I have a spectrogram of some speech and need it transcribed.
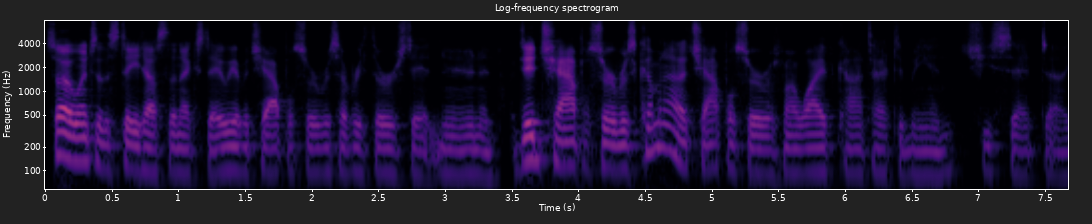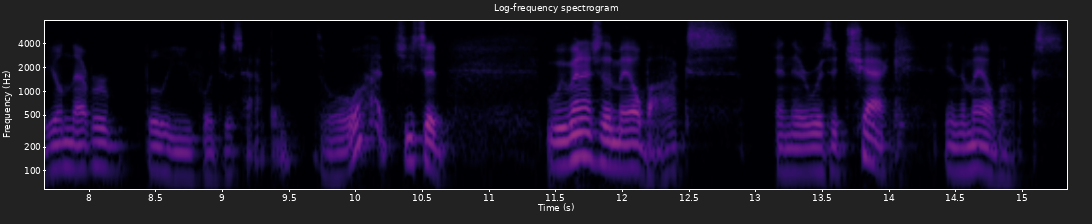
So I went to the State House the next day. We have a chapel service every Thursday at noon, and I did chapel service. Coming out of chapel service, my wife contacted me and she said, uh, "You'll never believe what just happened." So what? She said, "We went out to the mailbox, and there was a check in the mailbox,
